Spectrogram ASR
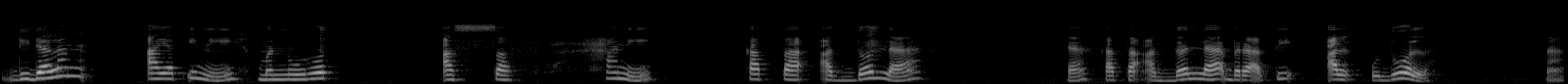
di dalam ayat ini menurut As-Safhani kata ad-dhalla ya, kata ad-dhalla berarti al-udul. Nah,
